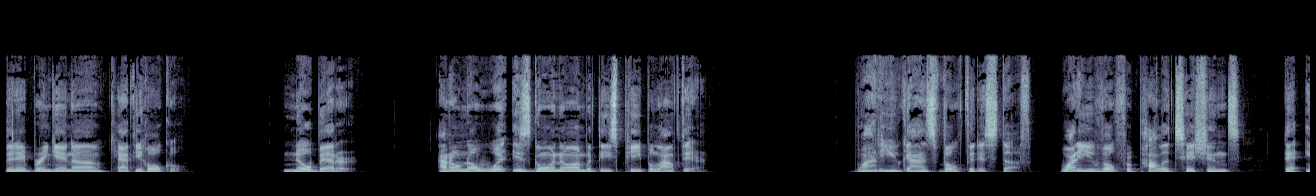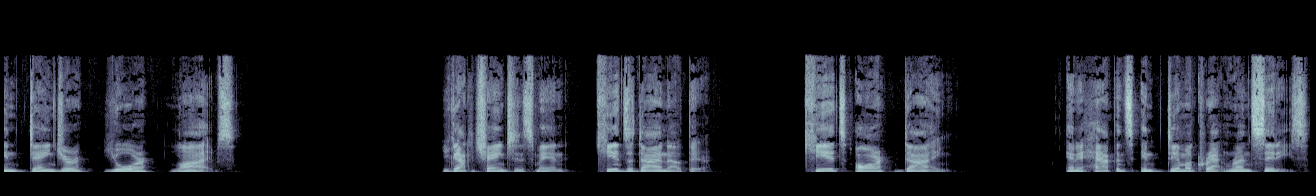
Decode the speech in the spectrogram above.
Then they bring in uh, Kathy Hochul no better. I don't know what is going on with these people out there. Why do you guys vote for this stuff? Why do you vote for politicians that endanger your lives? You got to change this, man. Kids are dying out there. Kids are dying. And it happens in Democrat run cities.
